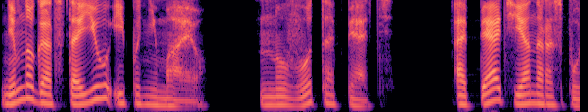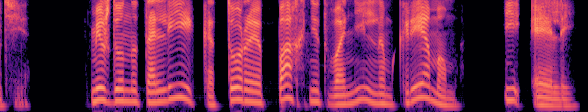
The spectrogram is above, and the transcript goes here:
Немного отстаю и понимаю. Ну вот опять. Опять я на распутье между Натали, которая пахнет ванильным кремом, и Элей,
